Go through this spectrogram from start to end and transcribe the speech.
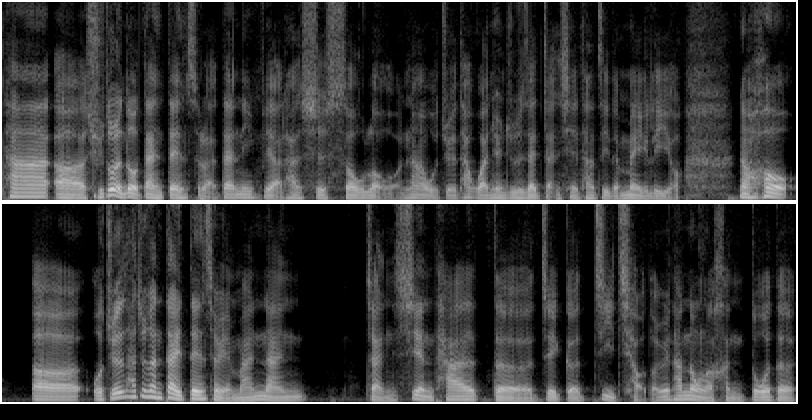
他呃许多人都有带 dancer，但 Nymphia 他是 solo 哦，那我觉得他完全就是在展现他自己的魅力哦，然后。呃，我觉得他就算带 dancer 也蛮难展现他的这个技巧的，因为他弄了很多的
